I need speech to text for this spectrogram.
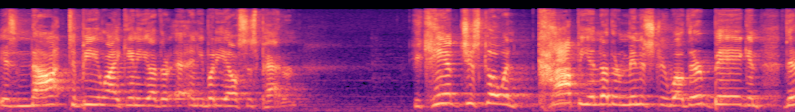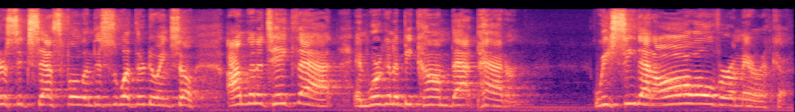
is not to be like any other anybody else's pattern. You can't just go and copy another ministry. Well, they're big and they're successful and this is what they're doing. So I'm going to take that and we're going to become that pattern. We see that all over America.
